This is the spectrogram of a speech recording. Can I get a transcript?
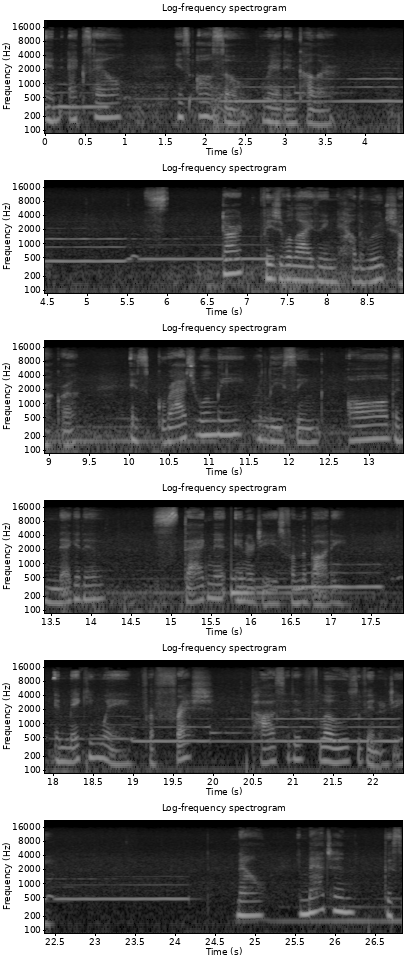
and exhale is also red in color start visualizing how the root chakra is gradually releasing all the negative, stagnant energies from the body and making way for fresh, positive flows of energy. Now, imagine this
